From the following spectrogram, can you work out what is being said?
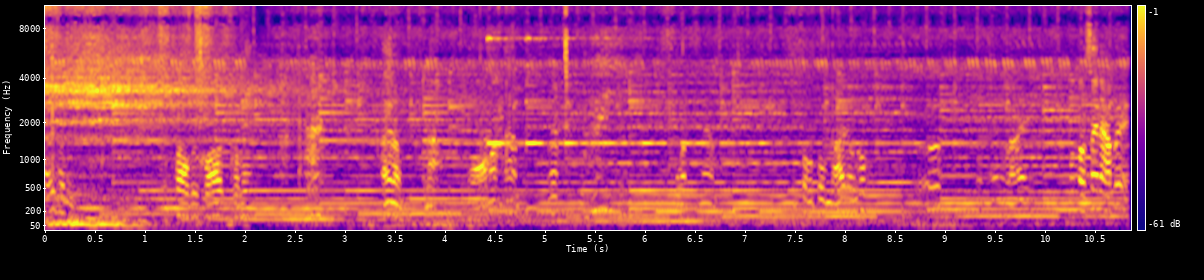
ไปที่ไหนกันเข้าไปขอเขาไหมไอ้หรอกน่ะขอมาครับนะวัดน้ำต้องต้มหลายเดี๋ยวเขาเออต้มหลายมันต้องใส่น้ำเลย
